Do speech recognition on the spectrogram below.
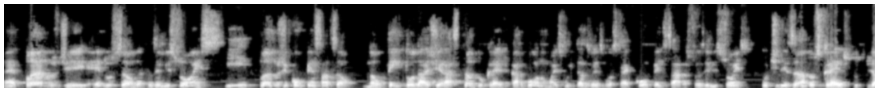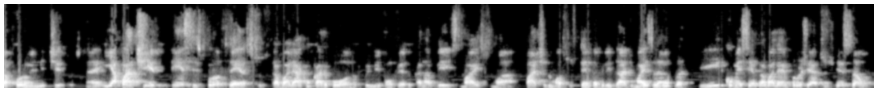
né, planos de redução dessas emissões e planos de compensação. Não tem toda a geração do crédito carbono, mas muitas vezes você vai compensar as suas emissões utilizando os créditos que já foram emitidos. Né? E a partir desses processos, trabalhar com carbono, fui me envolvendo cada vez mais uma parte de uma sustentabilidade mais ampla e comecei a trabalhar em projetos de gestão,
